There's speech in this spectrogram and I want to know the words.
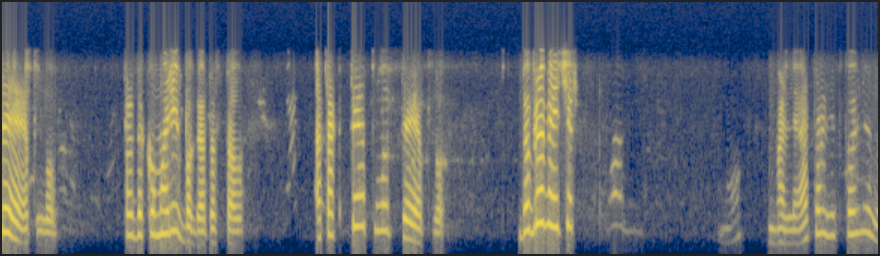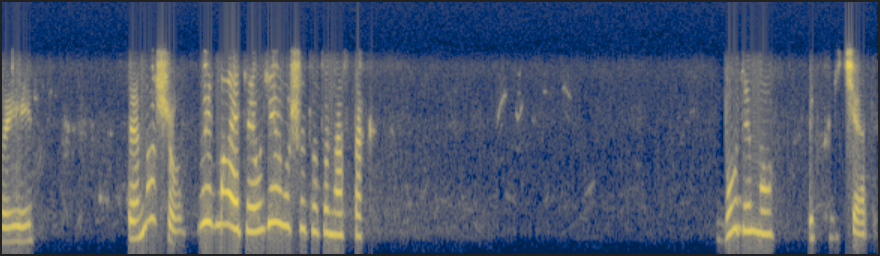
тепло. Правда, комарів багато стало. А так тепло, тепло. Добрий вечір. Малята відповіли. Це, ну що, ви маєте уяву, що тут у нас так. Будемо відключатися.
